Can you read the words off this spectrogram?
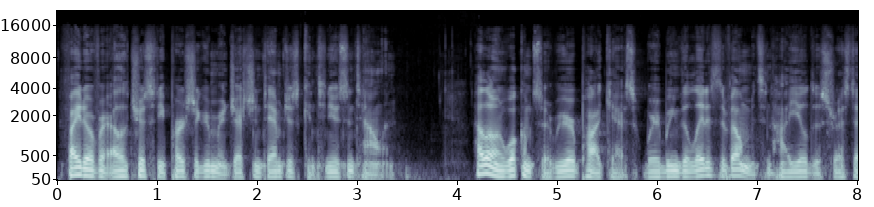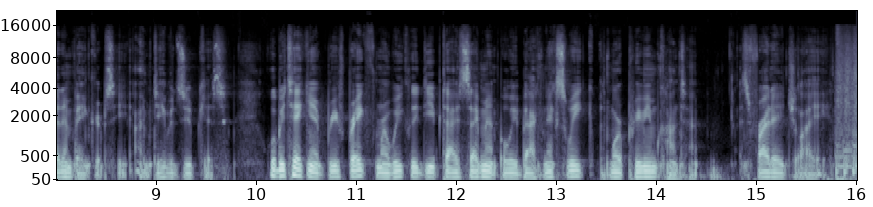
Fight over electricity purchase agreement rejection damages continues in Talen. Hello and welcome to the Reorg podcast, where we bring the latest developments in high yield distressed debt and bankruptcy. I'm David Zupkis. We'll be taking a brief break from our weekly deep dive segment, but we'll be back next week with more premium content. It's Friday, July 8th.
